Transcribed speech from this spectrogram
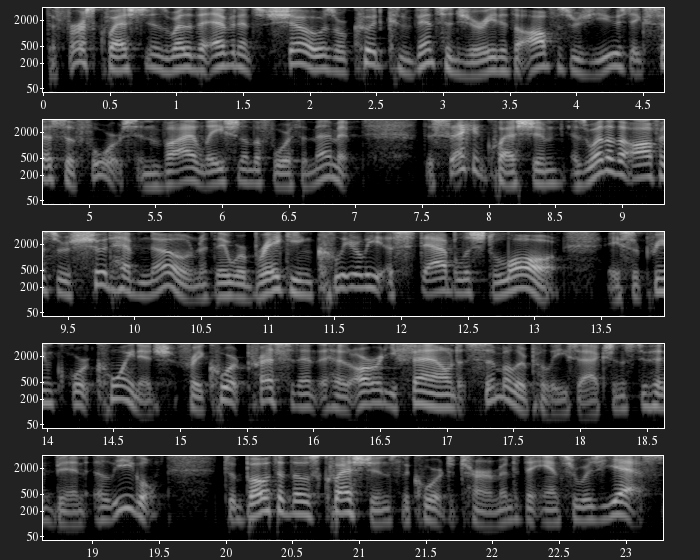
The first question is whether the evidence shows or could convince a jury that the officers used excessive force in violation of the Fourth Amendment. The second question is whether the officers should have known they were breaking clearly established law, a Supreme Court coinage for a court precedent that had already found similar police actions to have been illegal. To both of those questions, the court determined the answer was yes.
